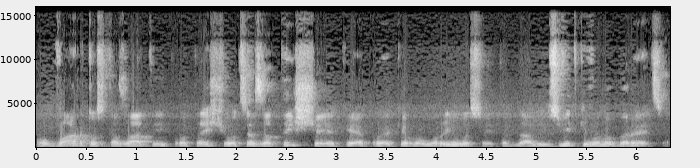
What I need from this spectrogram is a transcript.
Варто сказати і про те, що оце затища, яке про яке говорилося, і так далі, звідки воно береться,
